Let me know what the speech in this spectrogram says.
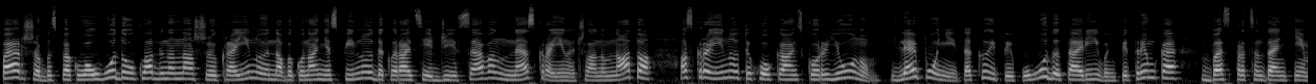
перша безпекова угода, укладена нашою країною на виконання спільної декларації G7 не з країною-членом НАТО, а з країною Тихоокеанського регіону. Для Японії такий тип угоди та рівень підтримки безпрецедентні.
